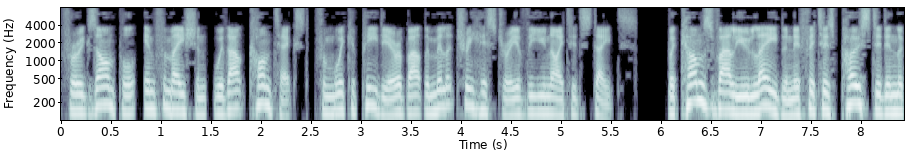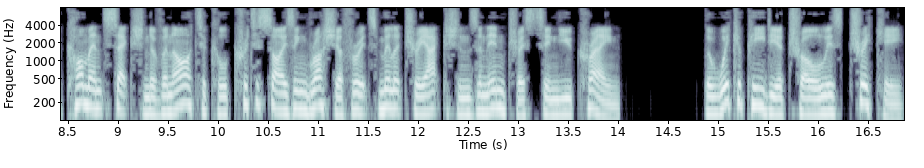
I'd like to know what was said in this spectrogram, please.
For example, information, without context, from Wikipedia about the military history of the United States becomes value-laden if it is posted in the comment section of an article criticizing Russia for its military actions and interests in Ukraine. The Wikipedia troll is tricky,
